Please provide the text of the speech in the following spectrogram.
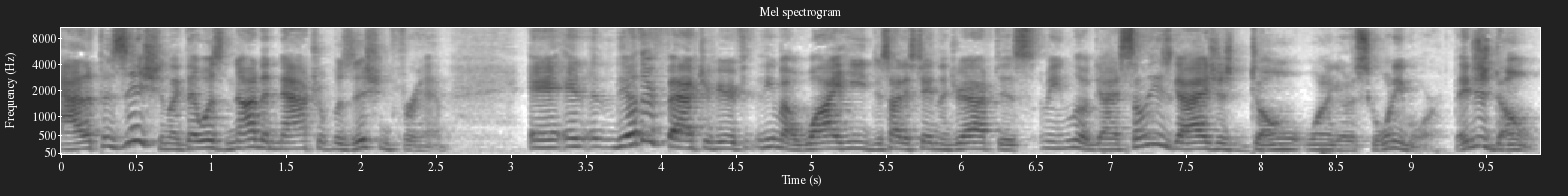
out of position like that was not a natural position for him and, and, the other factor here if you think about why he decided to stay in the draft is i mean look guys some of these guys just don't want to go to school anymore they just don't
